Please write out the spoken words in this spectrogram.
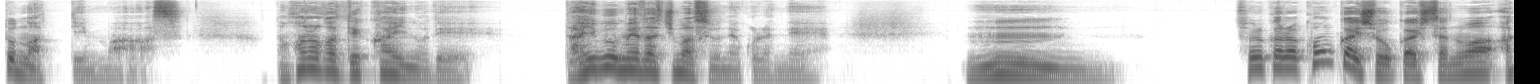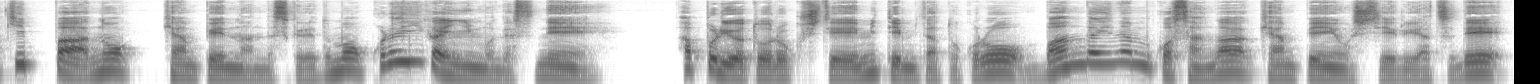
となっています。なかなかでかいので、だいぶ目立ちますよね、これね。うーん。それから今回紹介したのは、アキッパーのキャンペーンなんですけれども、これ以外にもですね、アプリを登録して見てみたところ、バンダイナムコさんがキャンペーンをしているやつで、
